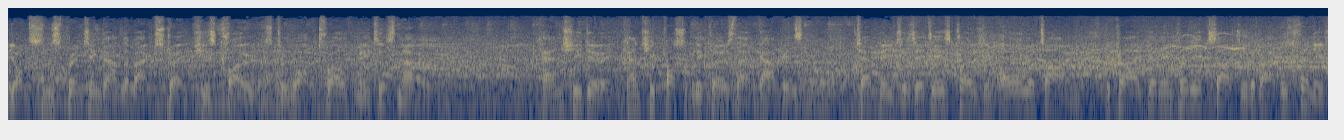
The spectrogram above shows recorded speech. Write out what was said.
Jonsson sprinting down the back straight. She's closed to what? 12 metres now. Can she do it? Can she possibly close that gap? It's 10 metres. It is closing all the time. The crowd getting pretty excited about this finish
